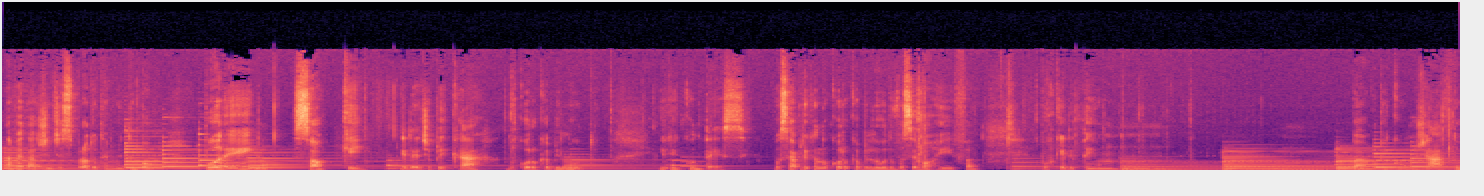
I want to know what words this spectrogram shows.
Na verdade, gente, esse produto é muito bom. Porém, só que ele é de aplicar no couro cabeludo. E o que acontece? Você aplica no couro cabeludo, você borrifa, porque ele tem um, um, um bump com um jato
